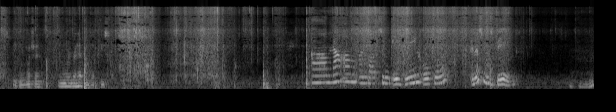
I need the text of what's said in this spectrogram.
Speaking of which, I don't know whatever happened to that piece. Um, now I'm unboxing a green opal, and this one's big. Mm -hmm.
